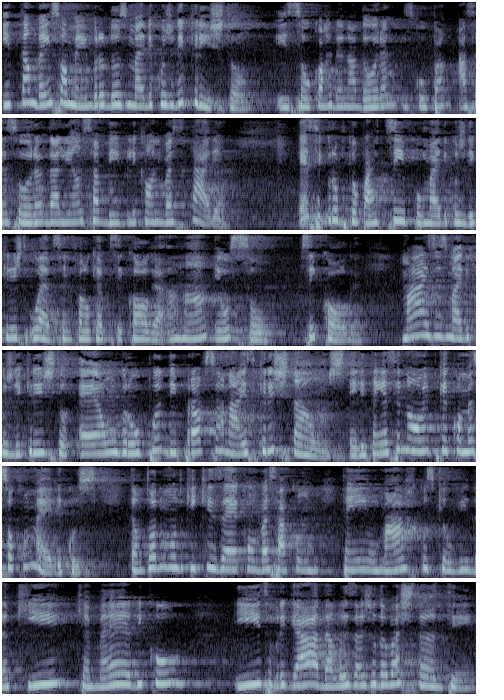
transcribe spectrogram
E também sou membro dos Médicos de Cristo. E sou coordenadora, desculpa, assessora da Aliança Bíblica Universitária. Esse grupo que eu participo, Médicos de Cristo, ué, você falou que é psicóloga? Aham, uhum, eu sou psicóloga. Mas os Médicos de Cristo é um grupo de profissionais cristãos. Ele tem esse nome porque começou com médicos. Então, todo mundo que quiser conversar com. Tem o Marcos, que eu vi daqui, que é médico. Isso, obrigada. A luz ajuda bastante.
